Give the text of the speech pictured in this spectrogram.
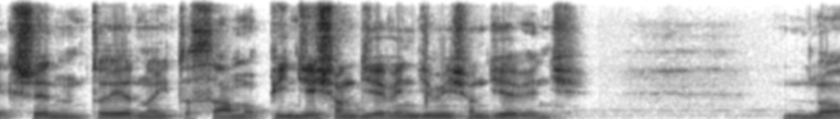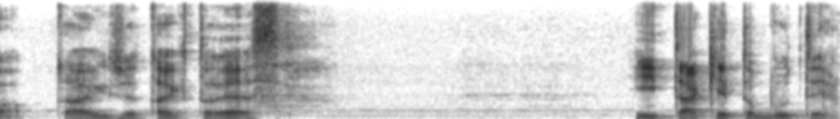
Action to jedno i to samo. 59,99. No, także tak to jest. I takie to buty.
